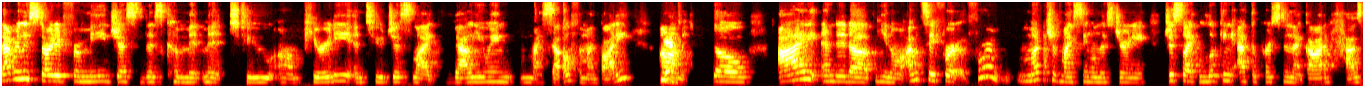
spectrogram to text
that really started for me just this commitment to um, purity and to just like valuing myself and my body. Yeah. Um, so I ended up, you know, I would say for for much of my singleness journey, just like looking at the person that God has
